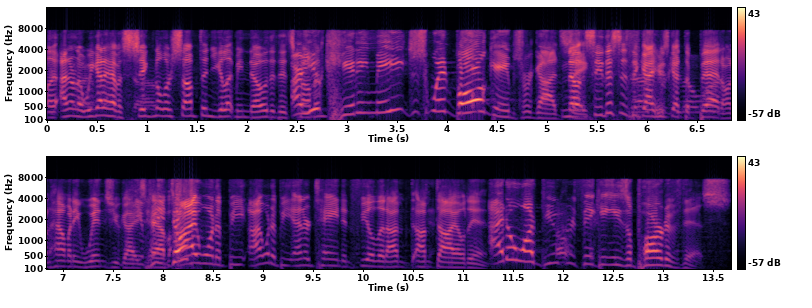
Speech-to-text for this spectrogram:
I don't know. We got to have a signal or something. You let me know that it's Are coming. you kidding me? Just win ball games for God's No, sake. No, see, this is the guy who's got the bet on how many wins you guys have. I want to be, I want to be entertained and feel that I'm, I'm dialed in. I don't want Bucher thinking he's a part of this.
